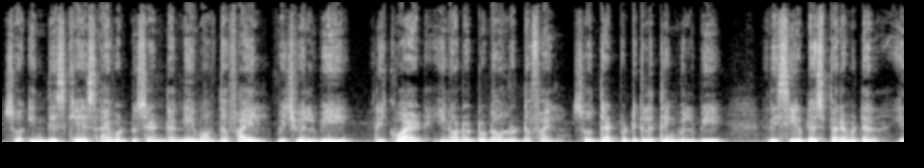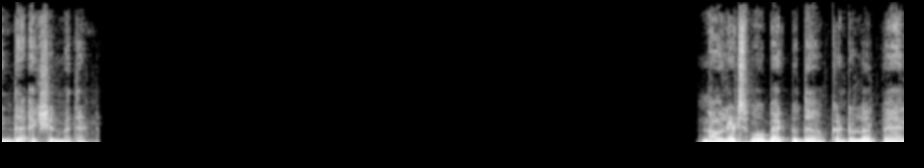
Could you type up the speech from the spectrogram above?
So in this case, I want to send the name of the file which will be required in order to download the file. So that particular thing will be received as parameter in the action method. Now let's move back to the controller where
